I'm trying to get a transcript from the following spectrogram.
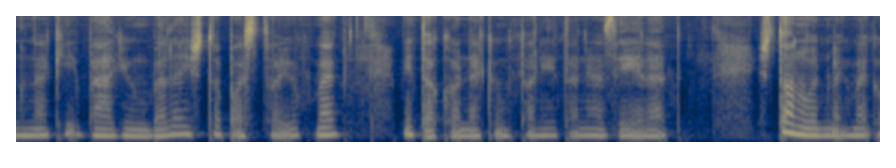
neki, vágjunk bele, és tapasztaljuk meg, mit akar nekünk tanítani az élet. És tanuld meg, meg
